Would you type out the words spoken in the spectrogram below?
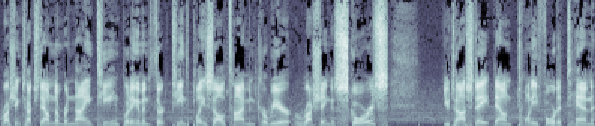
rushing touchdown number 19, putting him in 13th place all time in career rushing scores. Utah State down 24 to 10,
